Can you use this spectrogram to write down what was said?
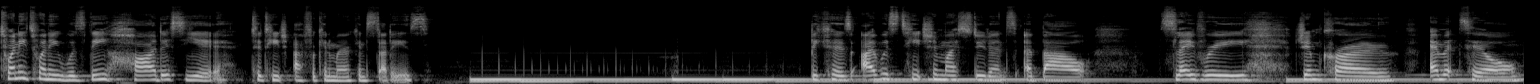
2020 was the hardest year to teach African American studies. Because I was teaching my students about slavery, Jim Crow, Emmett Till,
